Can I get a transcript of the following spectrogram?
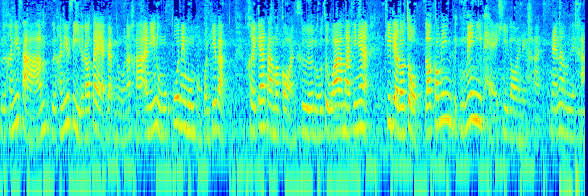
หรือครั้งที่สามหรือครั้งที่สี่ก็แล้วแต่แบบหนูนะคะ อันนี้หนูพูดในมุมของคนที่แบบเคยแก้ตามาก่อน คือหนูรู้สึกว่ามาที่เนี่ยที่เดียวเราจบแล้วก็ไม่ไม่มีแผลคีรอยเลยค่ะ แนะนำเลยค่ะ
